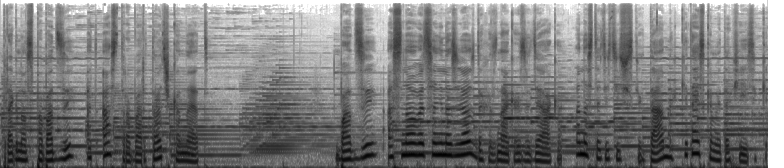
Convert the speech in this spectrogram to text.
прогноз по Бадзи от astrobar.net Бадзи основывается не на звездах и знаках зодиака, а на статистических данных китайской метафизики,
